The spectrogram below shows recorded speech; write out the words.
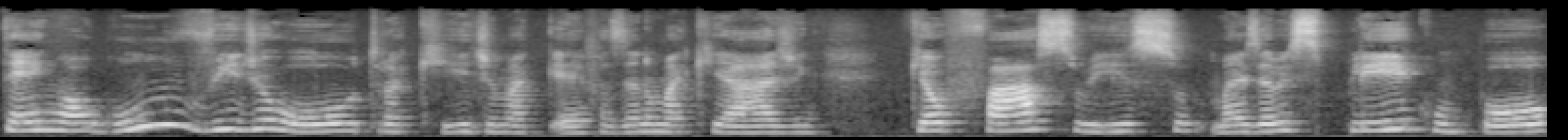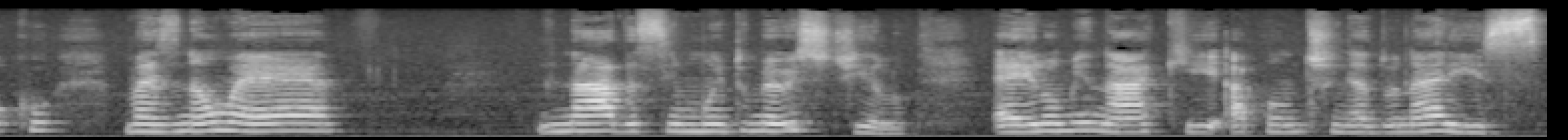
tenho algum vídeo ou outro aqui de é, fazendo maquiagem que eu faço isso, mas eu explico um pouco, mas não é nada assim muito meu estilo. É iluminar aqui a pontinha do nariz.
